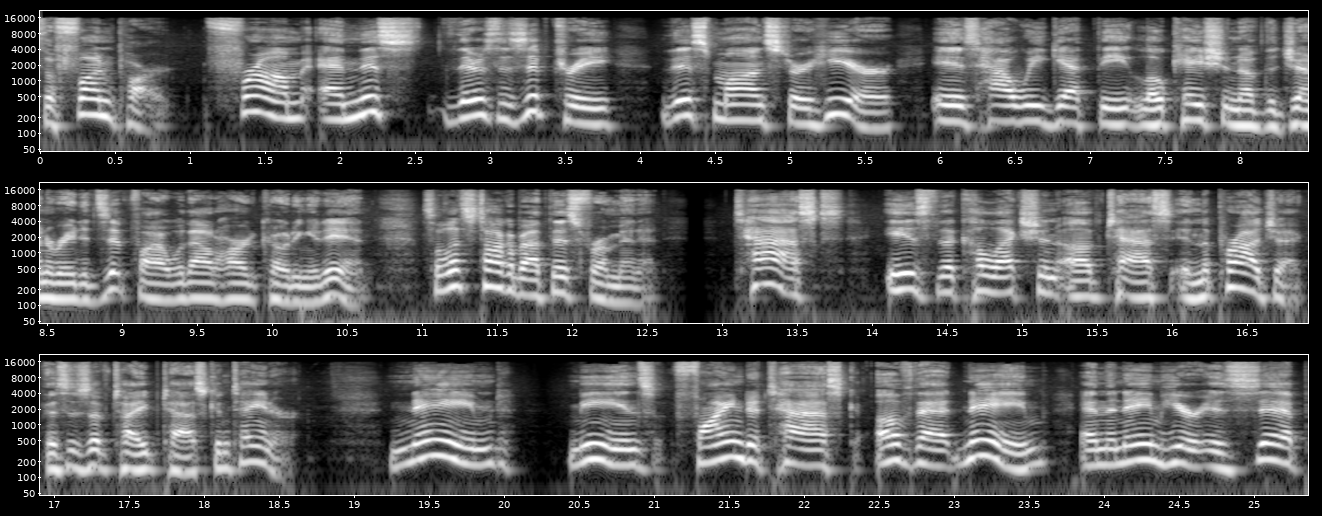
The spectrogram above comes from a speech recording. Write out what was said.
the fun part. From, and this, there's the zip tree. This monster here is how we get the location of the generated zip file without hard coding it in. So let's talk about this for a minute. Tasks is the collection of tasks in the project. This is of type task container. Named means find a task of that name, and the name here is zip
